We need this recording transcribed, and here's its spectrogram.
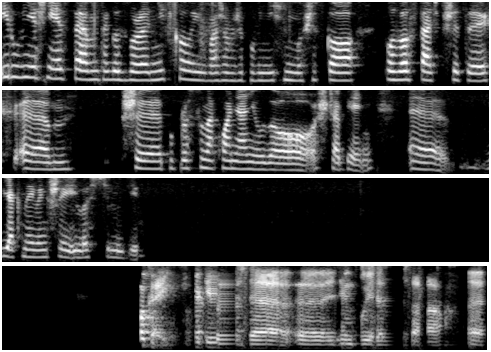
i również nie jestem tego zwolenniczką i uważam, że powinniśmy mimo wszystko pozostać przy tych, przy po prostu nakłanianiu do szczepień e, jak największej ilości ludzi. Okej, w takim razie e, dziękuję za e,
